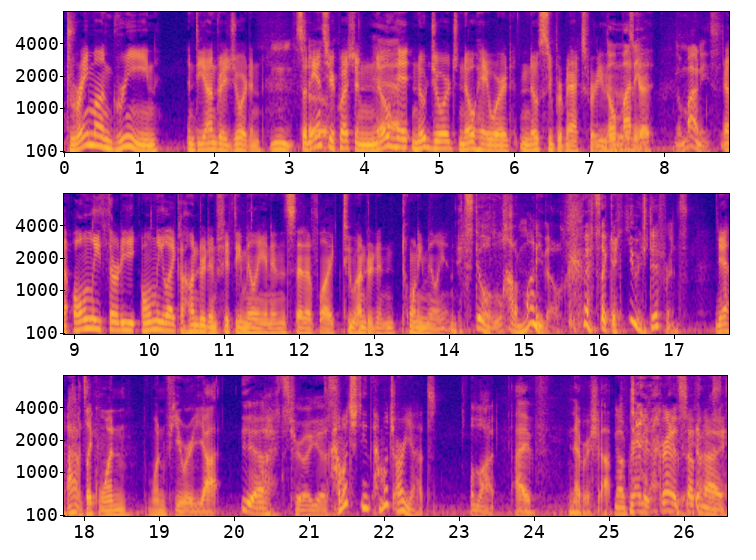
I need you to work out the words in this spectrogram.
Draymond Green, and DeAndre Jordan. so, to answer your question, no yeah. Hay- no George, no Hayward, no Supermax for either No of those money. guys. No monies. Uh, only 30 only like 150 million instead of like 220 million. It's still a lot of money, though. That's like a huge difference. Yeah. It's like one one fewer yacht. Yeah, it's true, I guess. how much do you, how much are yachts? A lot. I've never shopped. Now, granted, granted, gonna Seth and I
